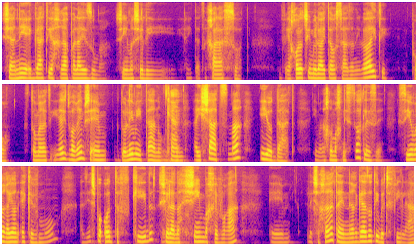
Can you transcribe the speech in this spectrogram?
שאני הגעתי אחרי הפלה יזומה, שאימא שלי הייתה צריכה לעשות. ויכול להיות שאם היא לא הייתה עושה, אז אני לא הייתי פה. זאת אומרת, יש דברים שהם גדולים מאיתנו. כן. האישה עצמה, היא יודעת. אם אנחנו מכניסות לזה סיום הריון עקב מום, אז יש פה עוד תפקיד של אנשים בחברה, אה, לשחרר את האנרגיה הזאת בתפילה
